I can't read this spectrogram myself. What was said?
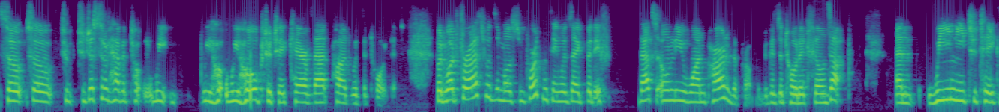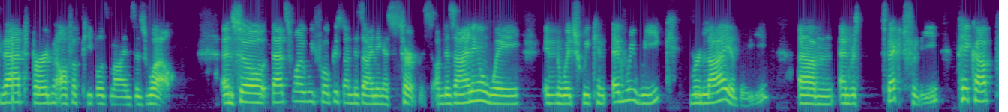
so so to, to just sort of have a to- we we ho- we hope to take care of that part with the toilet. But what for us was the most important thing was like, but if that's only one part of the problem because the toilet fills up, and we need to take that burden off of people's minds as well. And so that's why we focused on designing a service, on designing a way in which we can every week reliably um, and respectfully pick up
